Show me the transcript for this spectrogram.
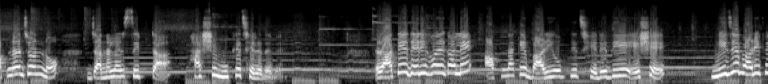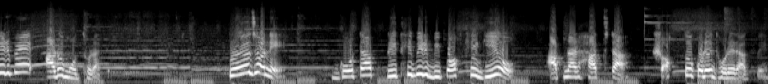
আপনার জন্য জানালার সিটটা হাসি মুখে ছেড়ে দেবে। রাতে দেরি হয়ে গেলে আপনাকে বাড়ি অবধি ছেড়ে দিয়ে এসে নিজে বাড়ি ফিরবে আরও মধ্যরাতে। প্রয়োজনে গোটা পৃথিবীর বিপক্ষে গিয়েও আপনার হাতটা শক্ত করে ধরে রাখবে।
